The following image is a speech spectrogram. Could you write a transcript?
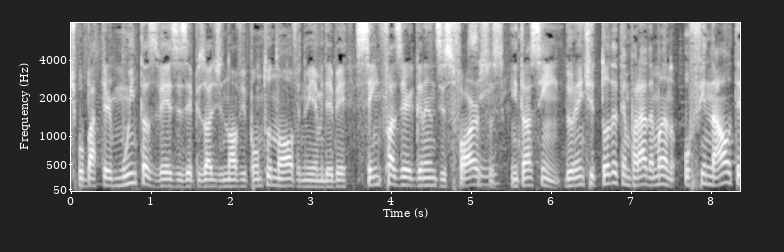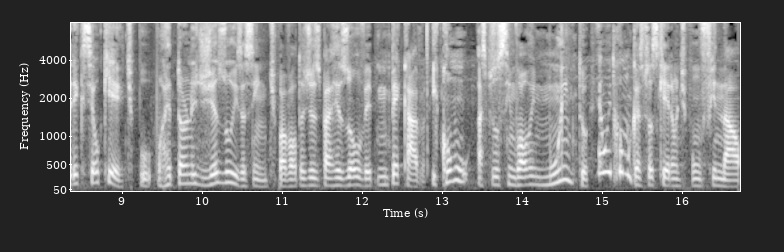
Tipo, bater muitas vezes episódio de 9.9 no IMDB sem fazer grandes esforços. Sim. Então, assim, durante toda a temporada, mano, o final teria que ser o quê? Tipo, o retorno de Jesus, assim, tipo, a volta de Jesus para resolver impecável. E como as pessoas se envolvem muito, é muito comum que as pessoas queiram, tipo, um final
